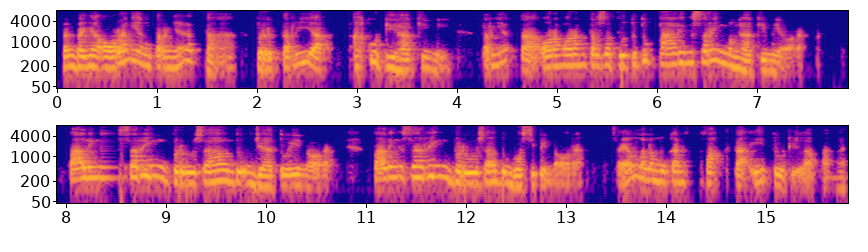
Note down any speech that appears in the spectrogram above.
Dan banyak orang yang ternyata berteriak aku dihakimi. Ternyata orang-orang tersebut itu paling sering menghakimi orang. Paling sering berusaha untuk menjatuhin orang. Paling sering berusaha untuk gosipin orang. Saya menemukan fakta itu di lapangan.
